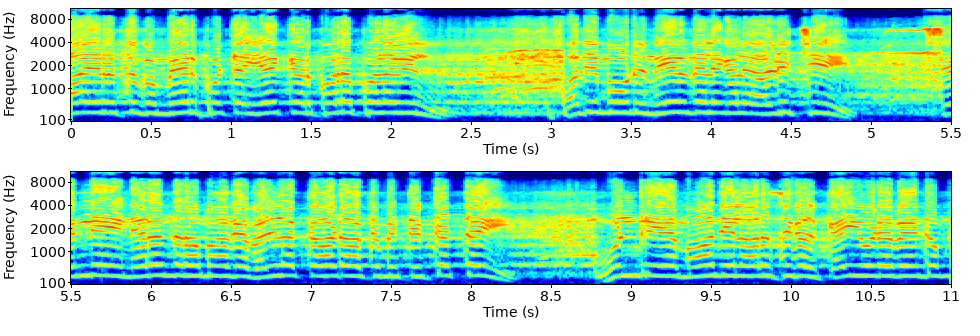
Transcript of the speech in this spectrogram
ஆயிரத்துக்கும் மேற்பட்ட ஏக்கர் பரப்பளவில் பதிமூணு நீர்நிலைகளை அழிச்சு சென்னை நிரந்தரமாக வெள்ளக்காடாக்கும் இத்திட்டத்தை ஒன்றிய மாநில அரசுகள் கைவிட வேண்டும்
